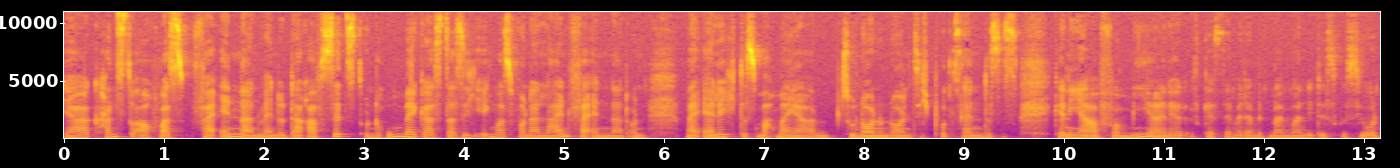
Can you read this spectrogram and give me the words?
ja, kannst du auch was verändern, wenn du darauf sitzt und rummeckerst, dass sich irgendwas von allein verändert. Und mal ehrlich, das machen wir ja zu 99 Prozent. Das ist, kenne ich ja auch von mir. Gestern wieder mit meinem Mann die Diskussion,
